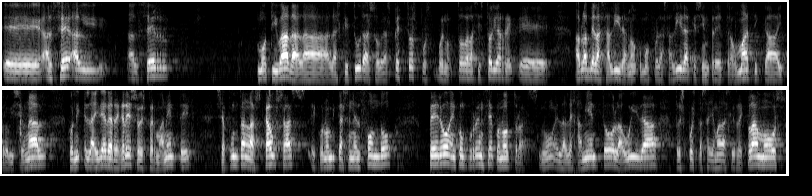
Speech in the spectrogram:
Eh, al, ser, motivada la, escritura sobre aspectos, pues bueno, todas las historias hablan de la salida, ¿no? Cómo fue la salida, que siempre traumática y provisional. la idea de regreso es permanente. Se apuntan las causas económicas en el fondo, pero en concurrencia con otras, ¿no? El alejamiento, la huida, respuestas a llamadas y reclamos.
